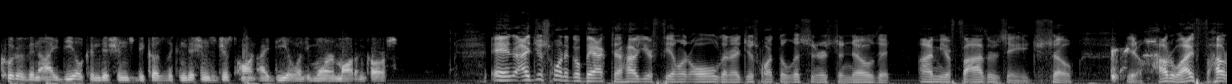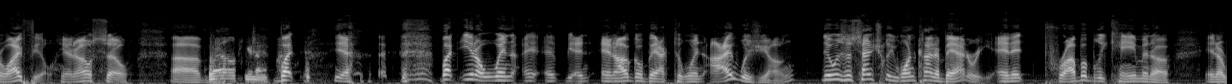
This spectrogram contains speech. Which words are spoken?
could have in ideal conditions because the conditions just aren't ideal anymore in modern cars. And I just want to go back to how you're feeling old, and I just want the listeners to know that I'm your father's age. So, you know, how do I how do I feel? You know, so. Um, well, you know, but yeah, but you know, when I, and and I'll go back to when I was young. There was essentially one kind of battery, and it probably came in a in a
